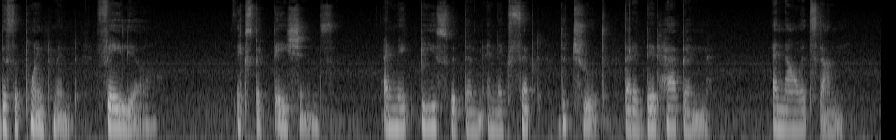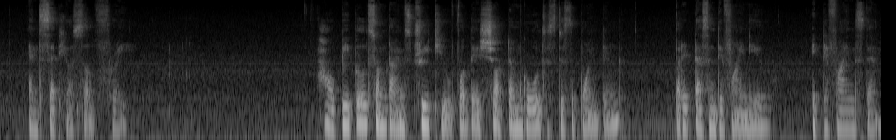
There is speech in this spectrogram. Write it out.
disappointment, failure, expectations, and make peace with them and accept the truth that it did happen and now it's done and set yourself free. How people sometimes treat you for their short term goals is disappointing, but it doesn't define you, it defines them.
